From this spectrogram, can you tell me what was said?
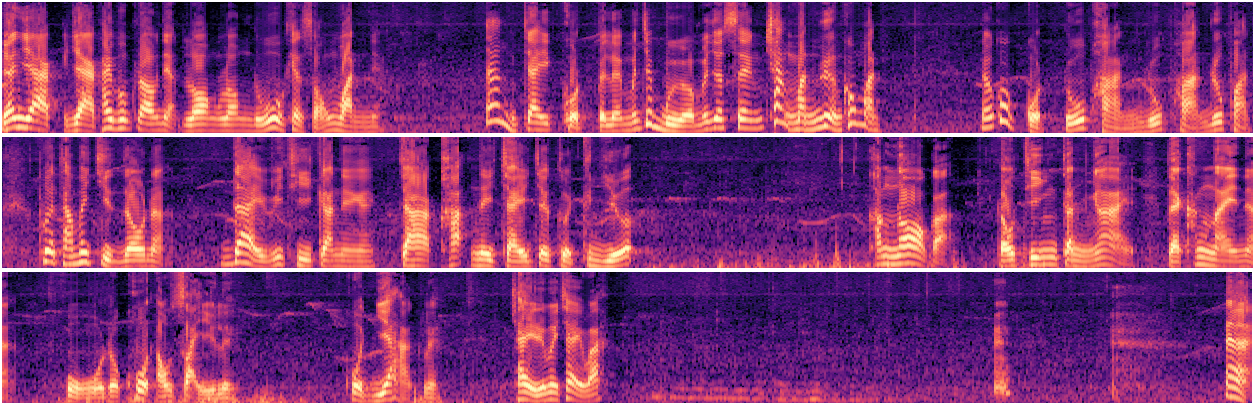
ยันอยากอยากให้พวกเราเนี่ยลองลองดูแค่สองวันเนี่ย ตั้งใจกดไปเลย มันจะเบื่อมันจะเซ็งช่างมันเรื่องของมัน แล้วก็กดรู้ผ่านรู้ผ่านรู้ผ่าน เพื่อทำให้จิตเราเน่ะ ได้วิธีการยังไง จาคะในใจจะเกิดขึ้นเยอะ ข้างนอกอะ่ะ เราทิ้งกันง่าย แต่ข้างในเนี่ยโหเราโคตรเอาใส่เลย โคตรยากเลย ใช่หรือไม่ใช่วะน่ะ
